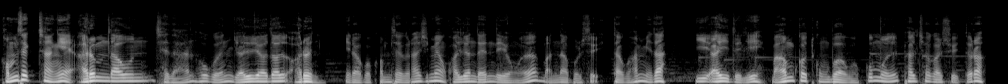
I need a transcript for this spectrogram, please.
검색창에 아름다운 재단 혹은 18 어른이라고 검색을 하시면 관련된 내용을 만나볼 수 있다고 합니다. 이 아이들이 마음껏 공부하고 꿈을 펼쳐갈 수 있도록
